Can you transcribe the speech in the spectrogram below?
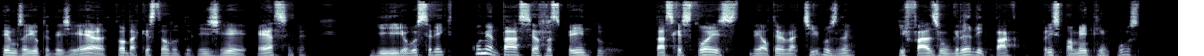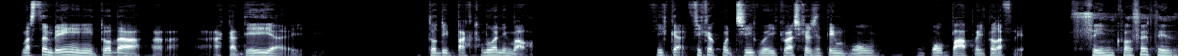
temos aí o TDGE, toda a questão do TDGS, né? E eu gostaria que comentasse a respeito das questões de alternativos, né? Que fazem um grande impacto, principalmente em custo, mas também em toda a, a cadeia e, e todo o impacto no animal. Fica, fica contigo aí, que eu acho que a gente tem um bom um bom papo aí pela frente. Sim, com certeza.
